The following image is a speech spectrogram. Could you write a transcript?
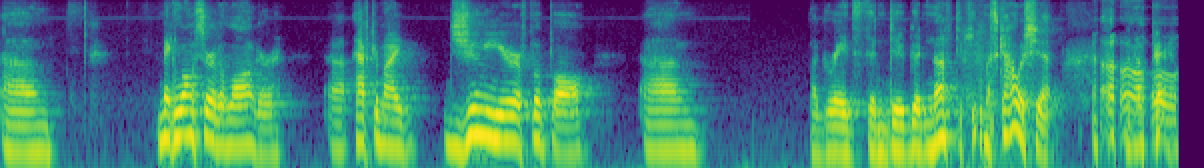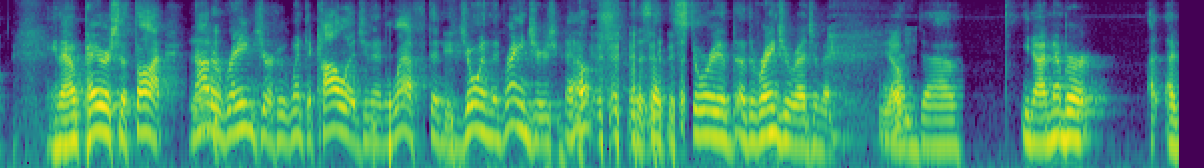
um, make a long story of it longer. Uh, after my junior year of football, um, my grades didn't do good enough to keep my scholarship. Oh, You know, perish the thought. Not a ranger who went to college and then left and joined the Rangers. You know, it's like the story of, of the Ranger Regiment. Yep. And uh, you know, I remember, I,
